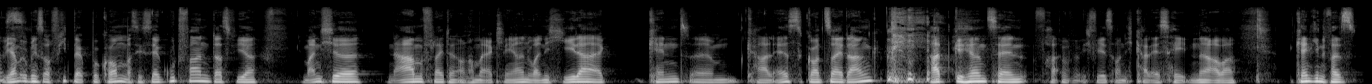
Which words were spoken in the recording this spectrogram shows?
wir haben übrigens auch Feedback bekommen, was ich sehr gut fand, dass wir manche Namen vielleicht dann auch nochmal erklären, weil nicht jeder kennt ähm, Karl S., Gott sei Dank, hat Gehirnzellen, ich will jetzt auch nicht Karl S. haten, ne, aber kennt jedenfalls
